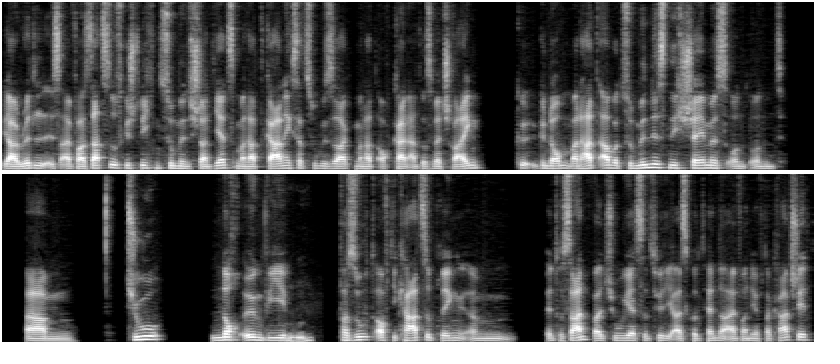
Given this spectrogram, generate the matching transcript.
ja, Riddle ist einfach satzlos gestrichen, zumindest stand jetzt. Man hat gar nichts dazu gesagt, man hat auch kein anderes Match rein, genommen. Man hat aber zumindest nicht Seamus und, und ähm, Drew noch irgendwie mhm. versucht auf die Karte zu bringen. Ähm, interessant, weil Drew jetzt natürlich als Contender einfach nicht auf der Karte steht.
